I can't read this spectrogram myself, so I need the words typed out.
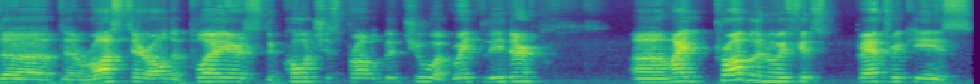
the the roster, all the players, the coaches probably too, a great leader. Uh, my problem with Fitzpatrick is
